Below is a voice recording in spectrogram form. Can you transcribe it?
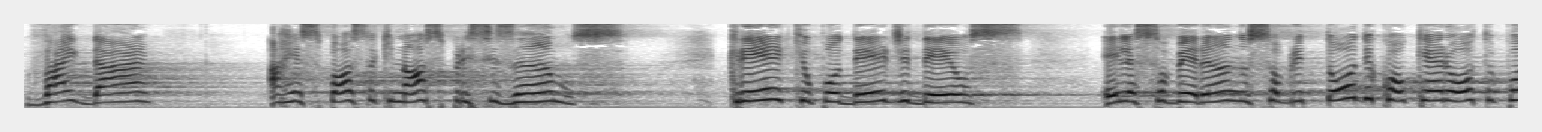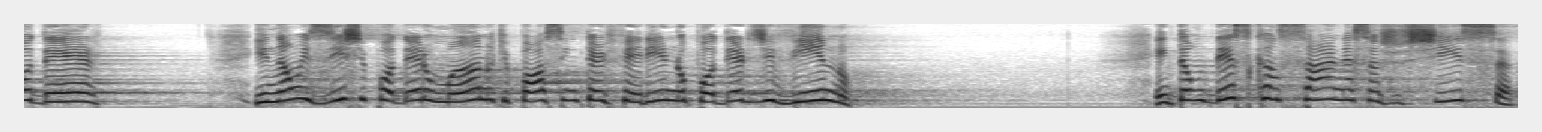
vai dar a resposta que nós precisamos. Crer que o poder de Deus, Ele é soberano sobre todo e qualquer outro poder. E não existe poder humano que possa interferir no poder divino. Então, descansar nessa justiça,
